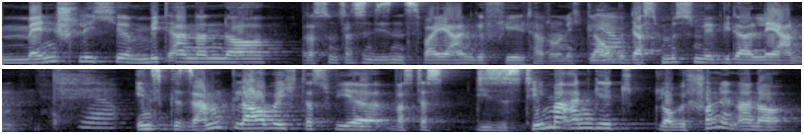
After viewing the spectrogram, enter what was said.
menschliche Miteinander, dass uns das in diesen zwei Jahren gefehlt hat. Und ich glaube, Ja. das müssen wir wieder lernen. Ja. Insgesamt glaube ich, dass wir, was das, dieses Thema angeht, glaube ich schon in einer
